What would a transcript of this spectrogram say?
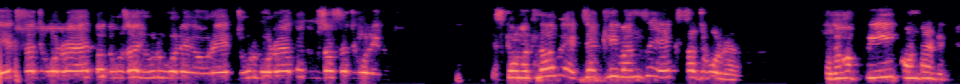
एक सच बोल रहा है तो दूसरा झूठ बोलेगा, और एक झूठ बोल रहा है तो दूसरा सच बोलेगा। इसका मतलब एग्जैक्टली वन से एक सच बोल रहा है। तो देखो पी कॉन्ट्राडिक्ट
